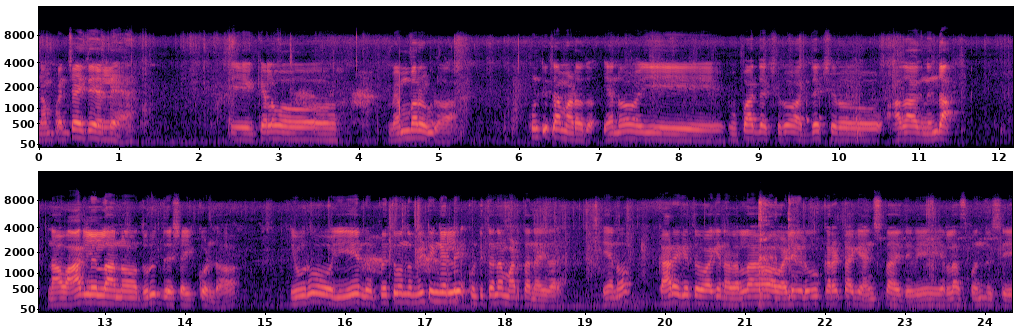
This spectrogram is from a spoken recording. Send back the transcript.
ನಮ್ಮ ಪಂಚಾಯಿತಿಯಲ್ಲಿ ಈ ಕೆಲವು ಮೆಂಬರುಗಳು ಕುಂಠಿತ ಮಾಡೋದು. ಏನೋ ಈ ಉಪಾಧ್ಯಕ್ಷರು, ಅಧ್ಯಕ್ಷರು ಆದಾಗಿನಿಂದ ನಾವು ಆಗಲಿಲ್ಲ ಅನ್ನೋ ದುರುದ್ದೇಶ ಇಟ್ಕೊಂಡು ಇವರು ಏನು ಪ್ರತಿಯೊಂದು ಮೀಟಿಂಗಲ್ಲಿ ಕುಂಠಿತನ ಮಾಡ್ತಾನೆ ಇದ್ದಾರೆ. ಏನು? ಕಾರ್ಯಗತವಾಗಿ ನಾವೆಲ್ಲ ಹಳ್ಳಿಗಳಿಗೂ ಕರೆಕ್ಟಾಗಿ ಹಂಚ್ತಾ ಇದ್ದೀವಿ. ಎಲ್ಲ ಸ್ಪಂದಿಸಿ,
